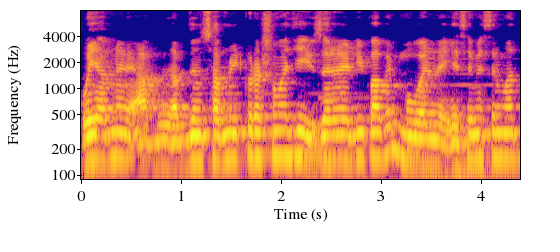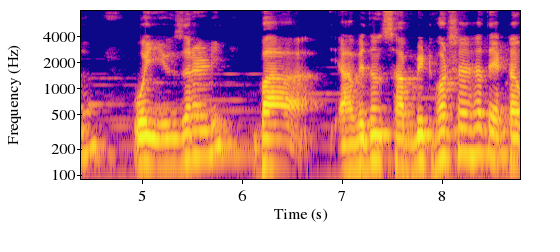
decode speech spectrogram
ওই আপনার আব- আবেদন সাবমিট করার সময় যে ইউজার আইডি পাবেন মোবাইল এস এম এস এর মাধ্যমে, ওই ইউজার আইডি বা আবেদন সাবমিট হওয়ার সাথে সাথে একটা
